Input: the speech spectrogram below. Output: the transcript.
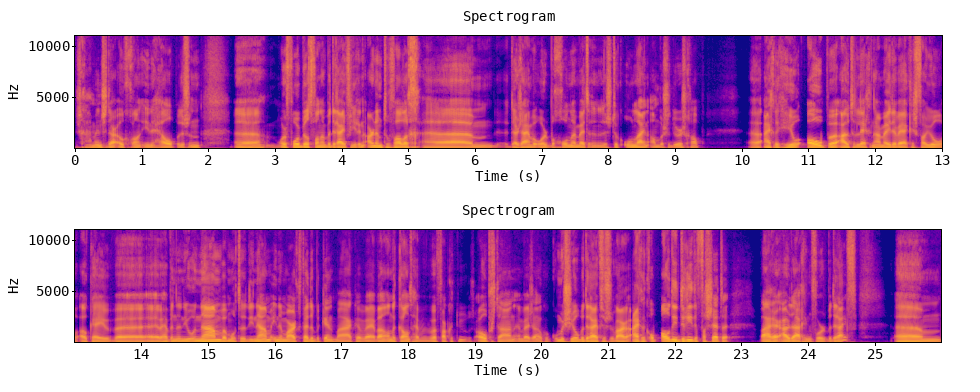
Dus gaan mensen daar ook gewoon in helpen. Dus een eh, mooi voorbeeld van een bedrijf hier in Arnhem toevallig. Ehm, daar zijn we ooit begonnen met een, stuk online ambassadeurschap. Eh, eigenlijk heel open uit te leggen naar medewerkers van joh, oké, we, eh, we hebben een nieuwe naam, we moeten die naam in de markt verder bekendmaken. We hebben aan de andere kant hebben we vacatures openstaan en wij zijn ook een commercieel bedrijf. Dus we waren eigenlijk op al die drie de facetten waren er uitdagingen voor het bedrijf. Ehm,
